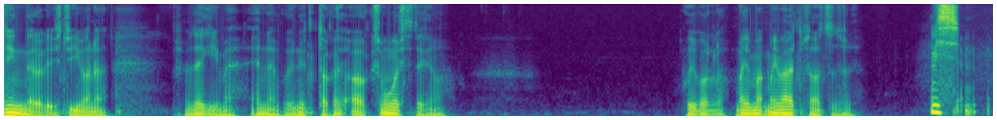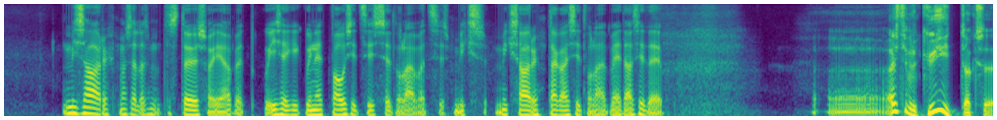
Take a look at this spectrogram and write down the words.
Singel oli vist viimane, mis me tegime ennem kui nüüd taga, hakkasime uuesti tegema. võib-olla, ma ei, ma ei mäleta, mis aasta see oli. mis, mis A-rühma selles mõttes töös hoiab, et kui isegi, kui need pausid sisse tulevad, siis miks, miks A-rühm tagasi tuleb ja edasi teeb äh,? hästi palju küsitakse,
